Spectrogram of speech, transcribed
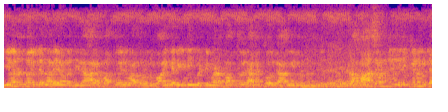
ജീവനുണ്ടോ ഇല്ലെന്ന് അറിയാൻ പറ്റില്ല ആകെ പത്ത് പേര് മാത്രമേ ഉള്ളൂ. ഭയങ്കര ഇടിയും വെട്ടി മഴ പത്ത് പേര് അനക്കവും ആവിയിലുണ്ട് തമാശ പറഞ്ഞ് ഇരിക്കണമില്ല.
